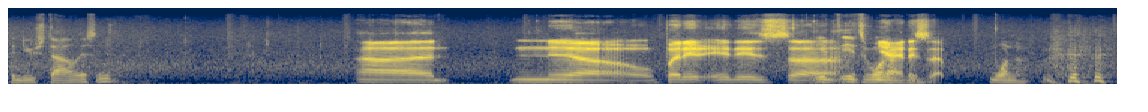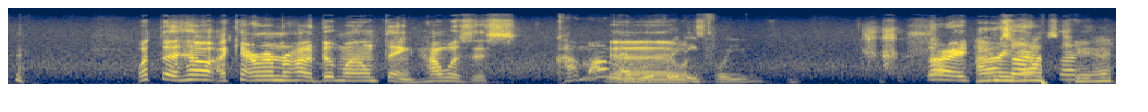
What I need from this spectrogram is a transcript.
the new style, isn't it? Uh, no, but it, it is. Uh, It- it's one yeah, of it is them. up. One of them. What the hell? I can't remember how to build my own thing. How was this? Come on, man. Uh, We're waiting for you. Sorry. I'm sorry. I'm sorry. kid.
